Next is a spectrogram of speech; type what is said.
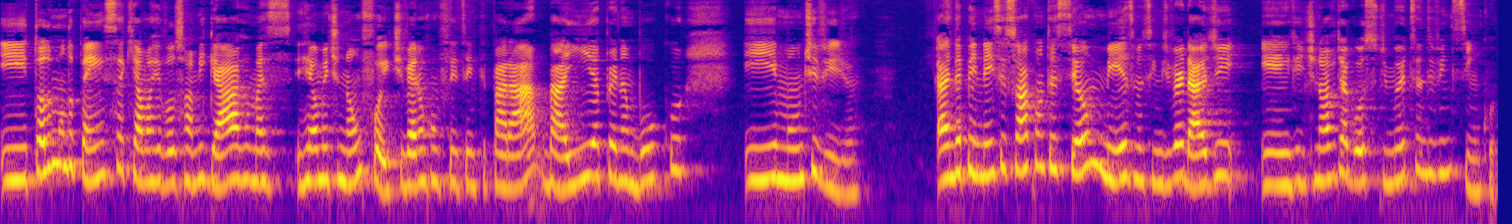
E todo mundo pensa que é uma revolução amigável, mas realmente não foi. Tiveram conflitos entre Pará, Bahia, Pernambuco e Montevideo. A independência só aconteceu mesmo, assim, de verdade, em 29 de agosto de 1825,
